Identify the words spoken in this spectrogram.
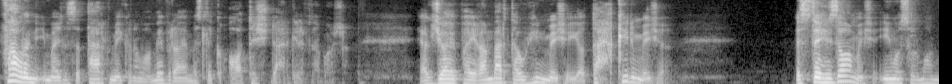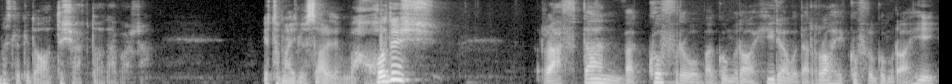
فورا این مجلس ترک می‌کنم و میبرای مثل که آتش در گرفته باشه. یک جای پیغمبر توهین میشه یا تحقیر میشه. استهزا میشه. این مسلمان مثل که در آتش افتاده باشه. ای تو مجلس و خودش رفتن به کفر و به گمراهی را و در راه کفر و گمراهی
